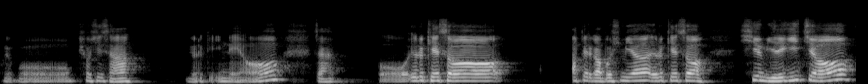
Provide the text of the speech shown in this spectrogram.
그리고 표시사항 이렇게 있네요. 자, 어, 이렇게 해서 앞에 가보시면 이렇게 해서 시험 이력이 있죠.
